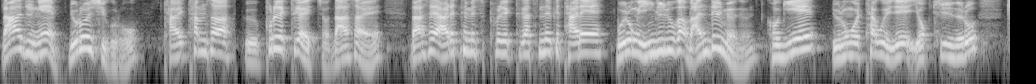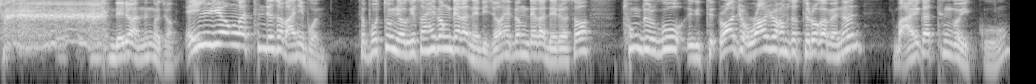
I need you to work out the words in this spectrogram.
나중에 이런 식으로 달 탐사 그 프로젝트가 있죠. 나사에 나사의 아르테미스 프로젝트 같은데 이렇게 달에 뭐 이런 거 인류가 만들면은 거기에 이런 걸 타고 이제 역추진으로 쫙 내려앉는 거죠. 에일리언 같은 데서 많이 본. 보통 여기서 해병대가 내리죠. 해병대가 내려서 총 들고 roger roger 하면서 들어가면은 말 같은 거 있고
